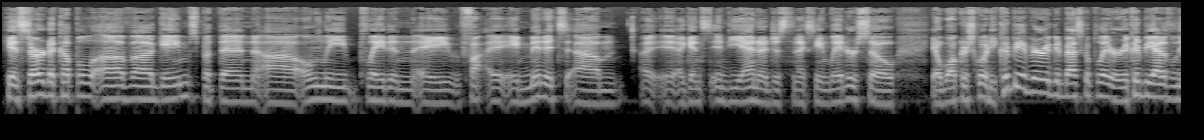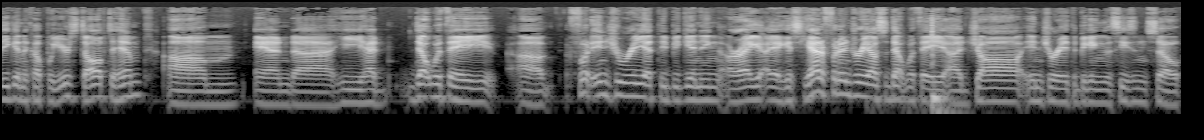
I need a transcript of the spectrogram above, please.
he had started a couple of uh, games, but then uh, only played in a a minute um, against Indiana just the next game later. So yeah, Walker scored. He could be a very good basketball player. He could be out of the league in a couple years. It's all up to him. Um, and uh, he had dealt with a uh, foot injury at the beginning, or I, I, guess he had a foot injury. Also dealt with a uh, jaw injury at the beginning of the season. So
